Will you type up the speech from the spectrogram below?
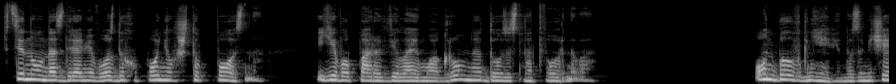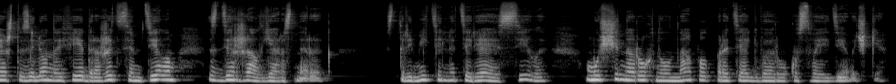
Втянул ноздрями воздух и понял, что поздно. Его пара ввела ему огромную дозу снотворного. Он был в гневе, но, замечая, что зеленая фея дрожит всем телом, сдержал яростный рык. Стремительно теряя силы, мужчина рухнул на пол, протягивая руку своей девочке.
